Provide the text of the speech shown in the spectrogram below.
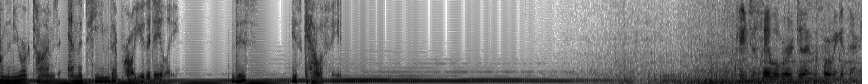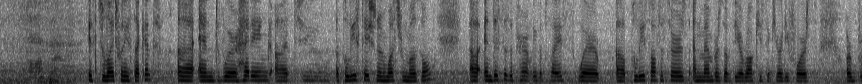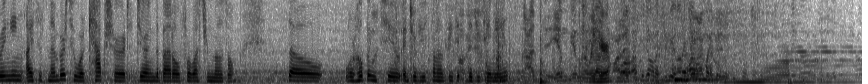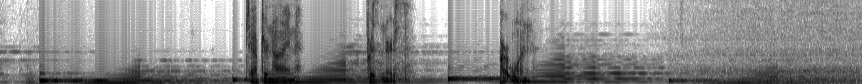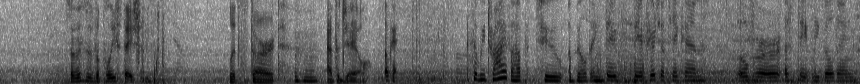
From the New York Times and the team that brought you the Daily, this is Caliphate. Can you just say what we're doing before we get there? It's July 22nd, uh, and we're heading uh, to a police station in western Mosul. Uh, and this is apparently the place where uh, police officers and members of the Iraqi security force are bringing ISIS members who were captured during the battle for western Mosul. So we're hoping to interview some of the, the detainees. Are we here? Chapter 9 Prisoners Part 1 So this is the police station. Let's start mm-hmm. at the jail. Okay. So we drive up to a building. They they appear to have taken over a stately building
